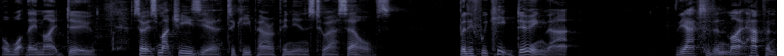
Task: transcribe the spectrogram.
or what they might do. So it's much easier to keep our opinions to ourselves. But if we keep doing that, the accident might happen.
